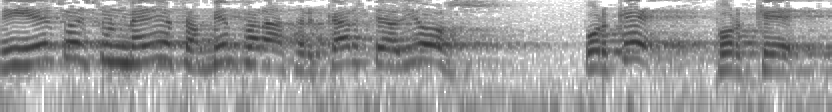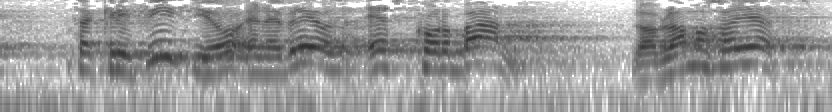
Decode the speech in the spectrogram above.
Y eso es un medio también para acercarse a Dios. ¿Por qué? Porque sacrificio en hebreo es corbán. Lo hablamos ayer.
